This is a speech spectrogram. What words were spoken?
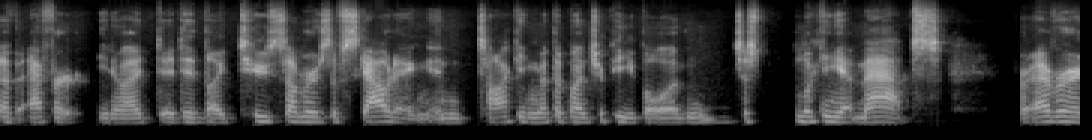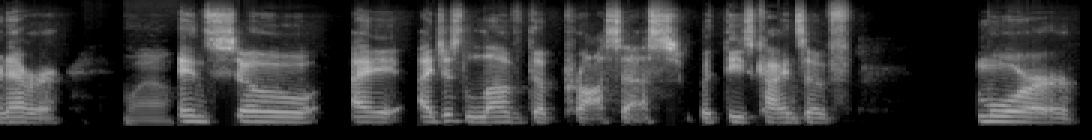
of effort. You know, I, I did like two summers of scouting and talking with a bunch of people and just looking at maps forever and ever. Wow. And so I I just love the process with these kinds of more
